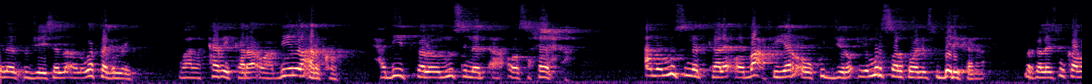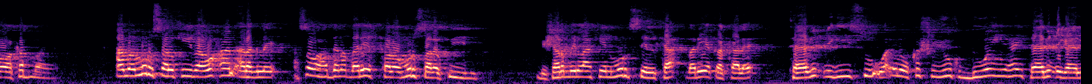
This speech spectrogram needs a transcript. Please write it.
inaan xujaysanno aan uga tagnay waa la kabi karaa oo haddii la arko xadiid kaleoo musnad ah oo saxiix ah ama musnad kale oo dacfi yar oo ku jiro iyo mursalka waa laysku deri karaa. Marka laysku kaba waa kabmaya ama mursalkiibaa waxaan aragnay isagoo haddana dariiq kaleoo mursala ku yimid. Bishardi laakiin mursilka dariiqa kale taabicigiisu waa inuu ka shuyuuq duwan yahay taabicigan.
